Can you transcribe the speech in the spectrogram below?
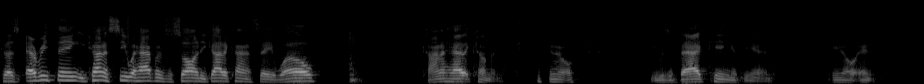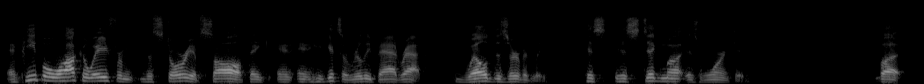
Because everything, you kind of see what happens to Saul, and you got to kind of say, well, kind of had it coming. you know, he was a bad king at the end. You know, and and people walk away from the story of Saul think, and, and he gets a really bad rap, well deservedly. His his stigma is warranted. But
